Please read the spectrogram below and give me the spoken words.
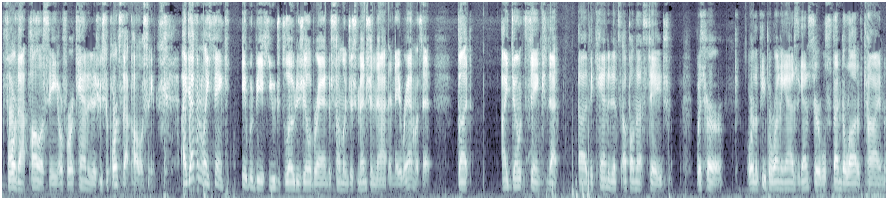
for that policy or for a candidate who supports that policy. I definitely think it would be a huge blow to Gillibrand if someone just mentioned that and they ran with it. But I don't think that uh, the candidates up on that stage with her or the people running ads against her will spend a lot of time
